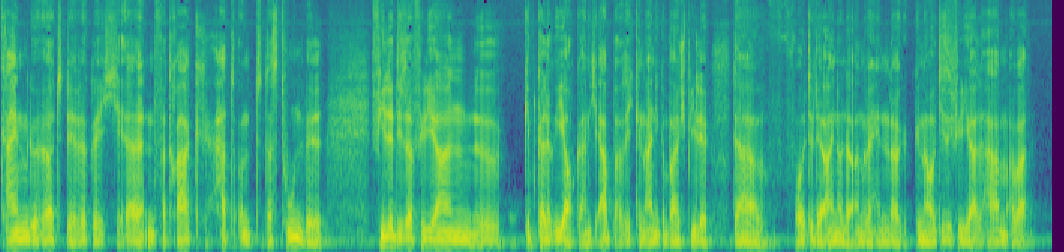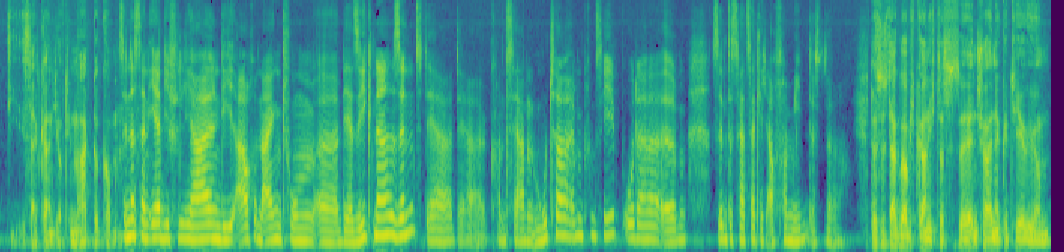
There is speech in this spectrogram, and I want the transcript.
keinen gehört, der wirklich äh, einen Vertrag hat und das tun will. Viele dieser Filialen äh, gibt Galerie auch gar nicht ab. Also ich kenne einige Beispiele, da wollte der eine oder andere Händler genau diese Filiale haben, aber die ist halt gar nicht auf den Markt gekommen. Sind das dann eher die Filialen, die auch in Eigentum äh, der Signer sind, der, der Konzernmutter im Prinzip, oder ähm, sind es tatsächlich auch vermietete? Das ist da, glaube ich, gar nicht das äh, entscheidende Kriterium,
